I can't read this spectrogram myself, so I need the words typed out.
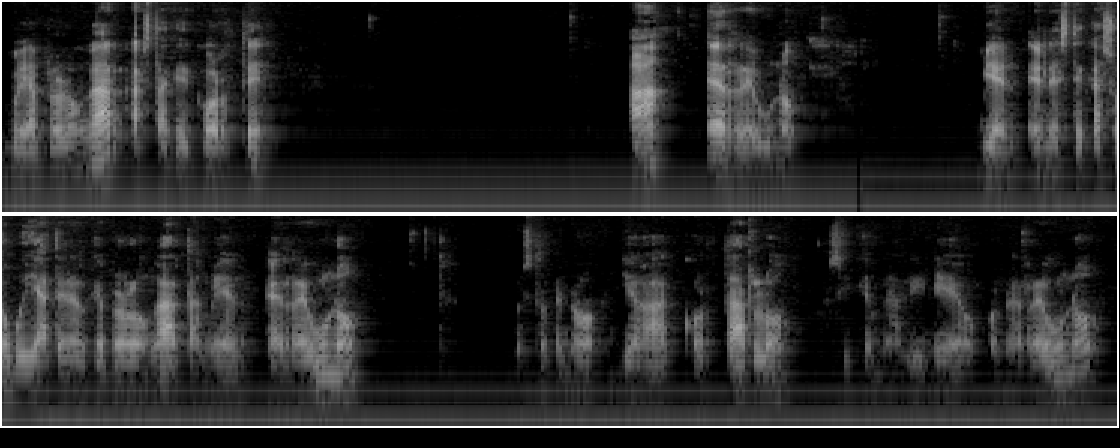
voy a prolongar hasta que corte a R1 bien, en este caso voy a tener que prolongar también R1 puesto que no llega a cortarlo así que me alineo con R1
